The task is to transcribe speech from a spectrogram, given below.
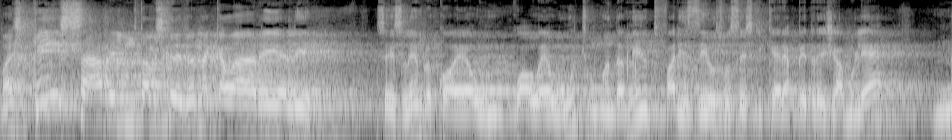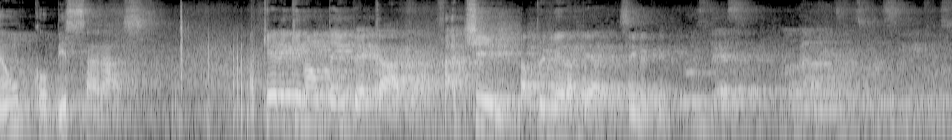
Mas quem sabe ele não estava escrevendo naquela areia ali vocês lembram qual é, o, qual é o último mandamento? Fariseus, vocês que querem apedrejar a mulher, não cobiçarás. Aquele que não tem pecado, atire a primeira pedra. Sim, meu querido. E os dez mandamentos são escritos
